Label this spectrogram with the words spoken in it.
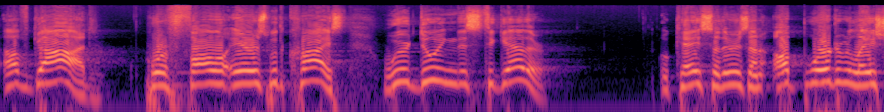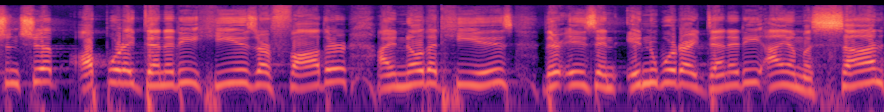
of God, who are follow heirs with Christ. We're doing this together. Okay, so there is an upward relationship, upward identity. He is our father. I know that He is. There is an inward identity. I am a son.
